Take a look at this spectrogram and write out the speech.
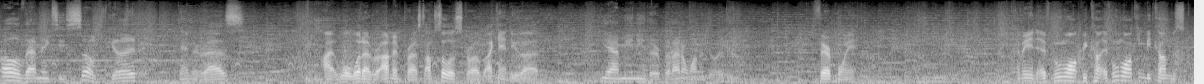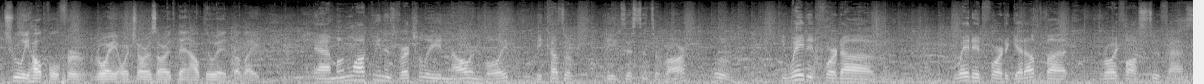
Oh, that makes you so good. Damn it, Raz. I well whatever. I'm impressed. I'm still a scrub. I can't do that. Yeah, me neither, but I don't want to do it. Fair point. I mean, if moonwalk become if moonwalking becomes truly helpful for Roy or Charizard, then I'll do it. But like, Yeah, moonwalking is virtually null and void because of the existence of RAR. Ooh, he waited for the he waited for it to get up, but Roy falls too fast.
